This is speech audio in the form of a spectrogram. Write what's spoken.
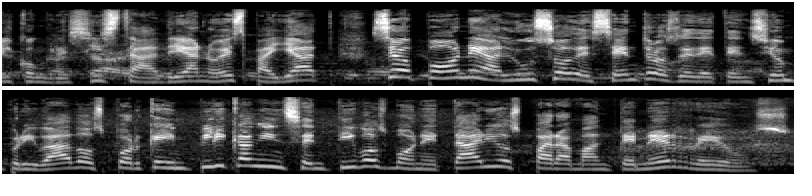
El congresista Adriano Espaillat se opone al uso de centros de detención privados porque implican incentivos monetarios para mantener reos.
